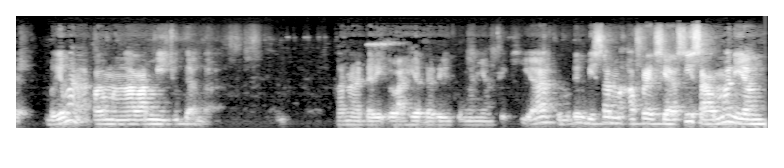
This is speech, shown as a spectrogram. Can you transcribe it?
Eh, bagaimana? Apakah mengalami juga enggak? Karena dari lahir dari lingkungan yang fikih, kemudian bisa mengapresiasi Salman yang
